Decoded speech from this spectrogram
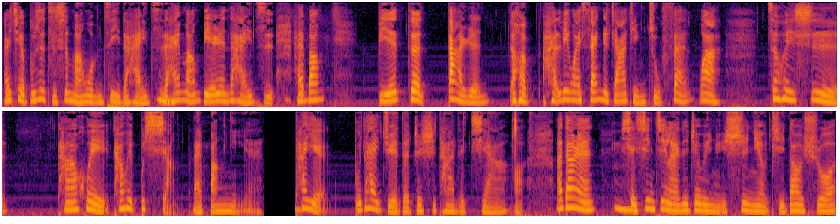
而且不是只是忙我们自己的孩子，还忙别人的孩子，还帮。别的大人，然后还另外三个家庭煮饭，哇，这会是他会他会不想来帮你耶，他也不太觉得这是他的家啊。啊，当然写信进来的这位女士，你有提到说，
